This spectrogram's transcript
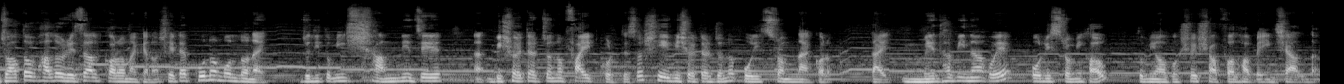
যত ভালো রেজাল্ট করো না কেন, সেটা কোনো মূল্য নাই। যদি তুমি সামনে যে বিষয়টার জন্য ফাইট করতেছো, সেই বিষয়টার জন্য পরিশ্রম না করো। তাই মেধাবী না হয়ে পরিশ্রমী হও, তুমি অবশ্যই সফল হবে ইনশাআল্লাহ।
